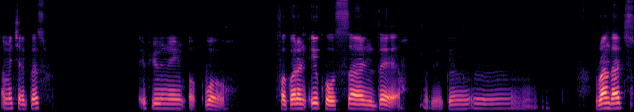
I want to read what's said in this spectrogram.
let me check this if you name oh, whoa. Forgot an equal sign there. Go. Run that.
